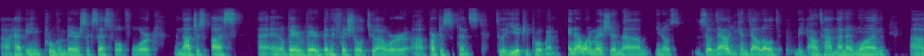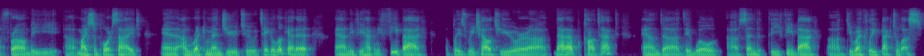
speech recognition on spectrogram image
uh, have been proven very successful for not just us uh, and very very beneficial to our uh, participants to the eap program and i want to mention um, you know so now you can download the ONTAP 991 uh, from the uh, my support site, and I recommend you to take a look at it. And if you have any feedback, please reach out to your uh, NetApp contact, and uh, they will send the feedback directly back to us.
